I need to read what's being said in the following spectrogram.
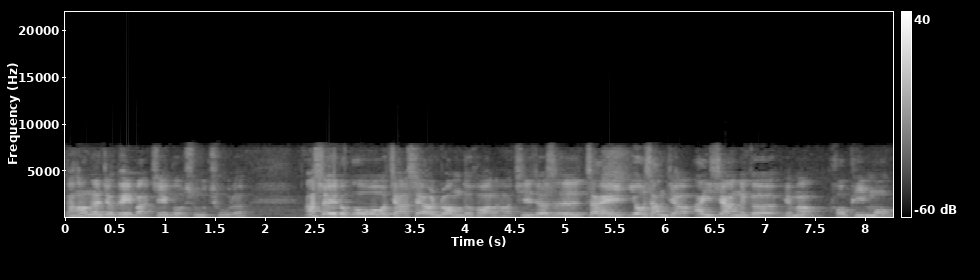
然后呢，就可以把结果输出了，啊，所以如果我假设要 run 的话了啊，其实就是在右上角按下那个有没有？copy more，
